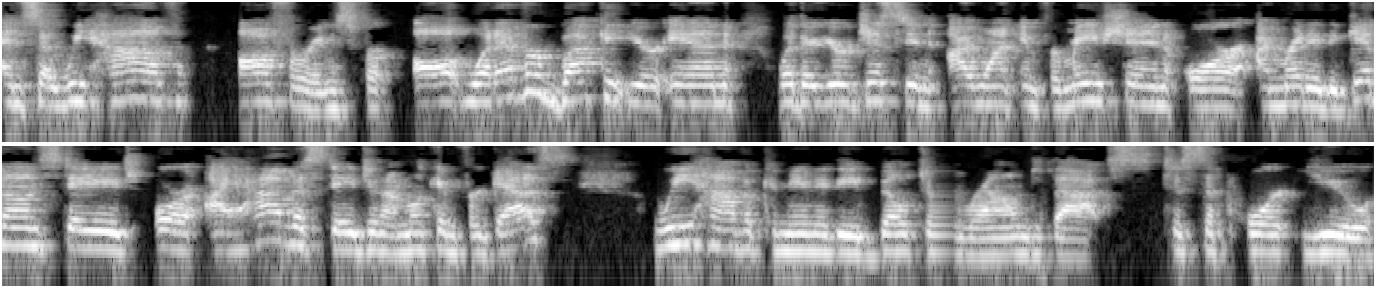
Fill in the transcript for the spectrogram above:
And so we have offerings for all whatever bucket you're in whether you're just in i want information or i'm ready to get on stage or i have a stage and i'm looking for guests we have a community built around that to support you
